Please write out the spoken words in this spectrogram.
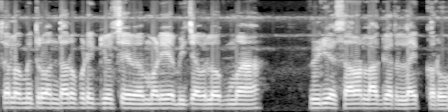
ચલો મિત્રો અંધારો પડી ગયો છે. હવે મળીએ બીજા વ્લોગમાં વીડિયો સારો લાગ્યો તો લાઈક કરો.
